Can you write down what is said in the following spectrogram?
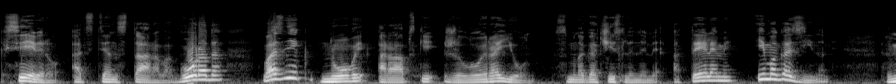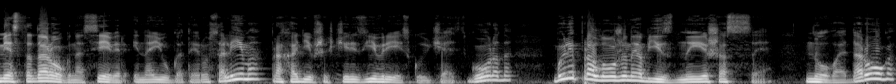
К северу от стен старого города возник новый арабский жилой район с многочисленными отелями и магазинами. Вместо дорог на север и на юг от Иерусалима, проходивших через еврейскую часть города, были проложены объездные шоссе. Новая дорога,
